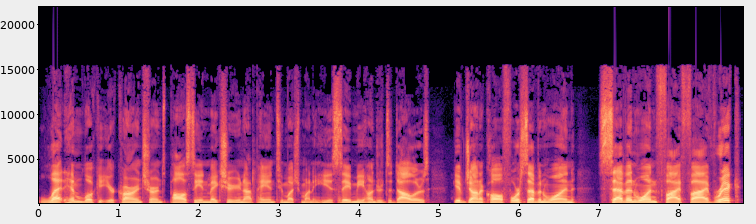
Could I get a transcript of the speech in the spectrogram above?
Let him look at your car insurance policy and make sure you're not paying too much money. He has saved me hundreds of dollars. Give John a call, 471 7155. Rick,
